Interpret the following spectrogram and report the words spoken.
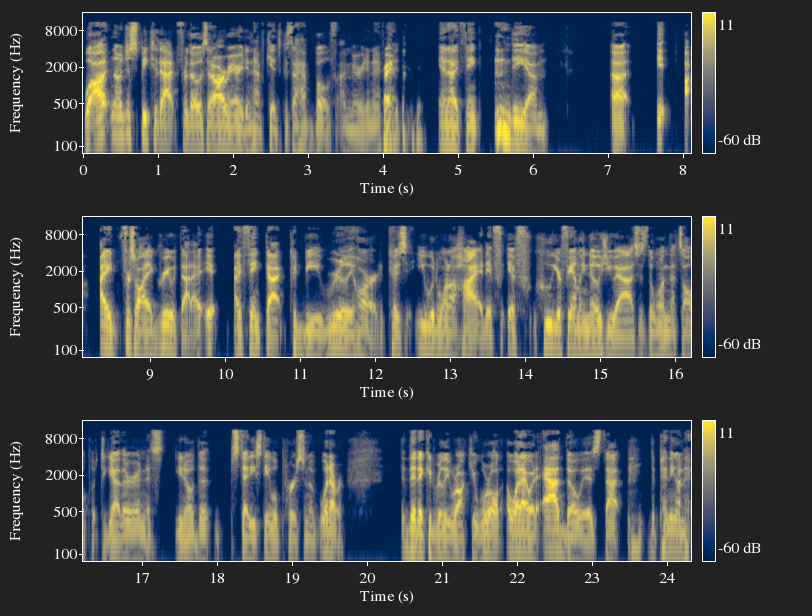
Well, I, no, just speak to that for those that are married and have kids because I have both. I'm married and I have right. kids, and I think the um, uh, it. I, I, first of all, I agree with that. I it, I think that could be really hard because you would want to hide if if who your family knows you as is the one that's all put together and is you know the steady, stable person of whatever that it could really rock your world. What I would add though is that depending on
